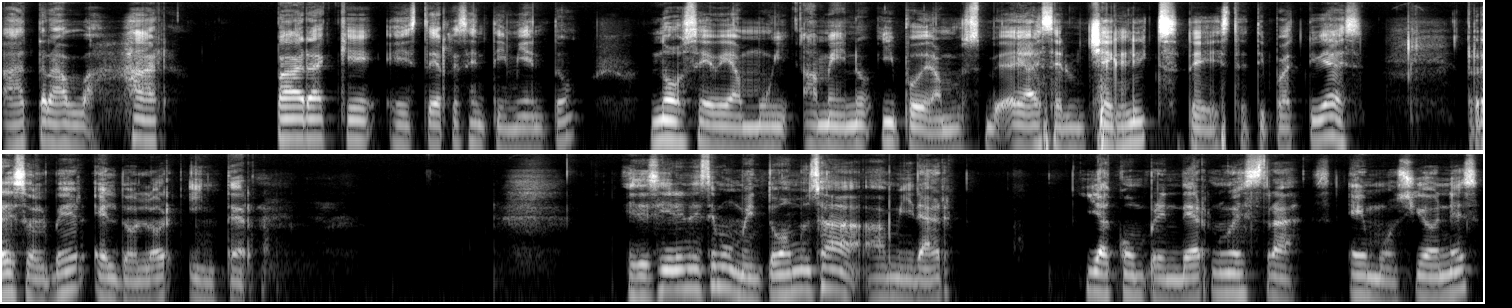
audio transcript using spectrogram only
a trabajar para que este resentimiento no se vea muy ameno y podamos eh, hacer un checklist de este tipo de actividades resolver el dolor interno. Es decir, en este momento vamos a, mirar y a comprender nuestras emociones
